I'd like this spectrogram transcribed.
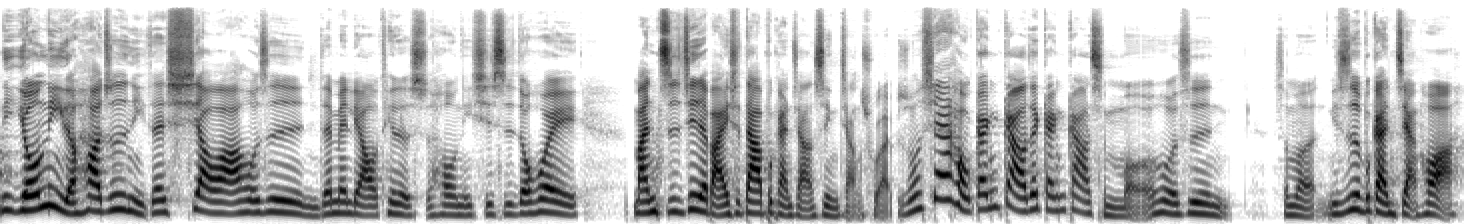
你有你的话，就是你在笑啊，或是你在那边聊天的时候，你其实都会。蛮直接的，把一些大家不敢讲的事情讲出来，比如说现在好尴尬，在尴尬什么，或者是什么，你是不是不敢讲话？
